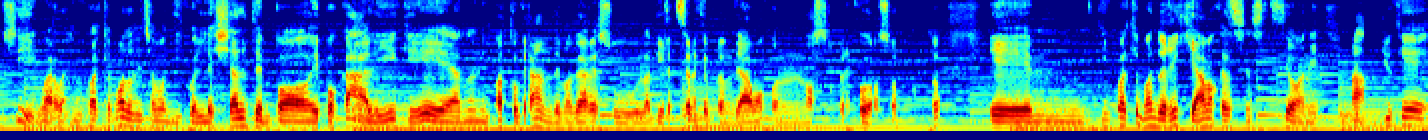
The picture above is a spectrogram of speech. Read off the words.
Sì, guarda, in qualche modo diciamo di quelle scelte un po' epocali che hanno un impatto grande magari sulla direzione che prendiamo con il nostro percorso, appunto, e mm, in qualche modo richiama queste sensazioni, ma più che,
